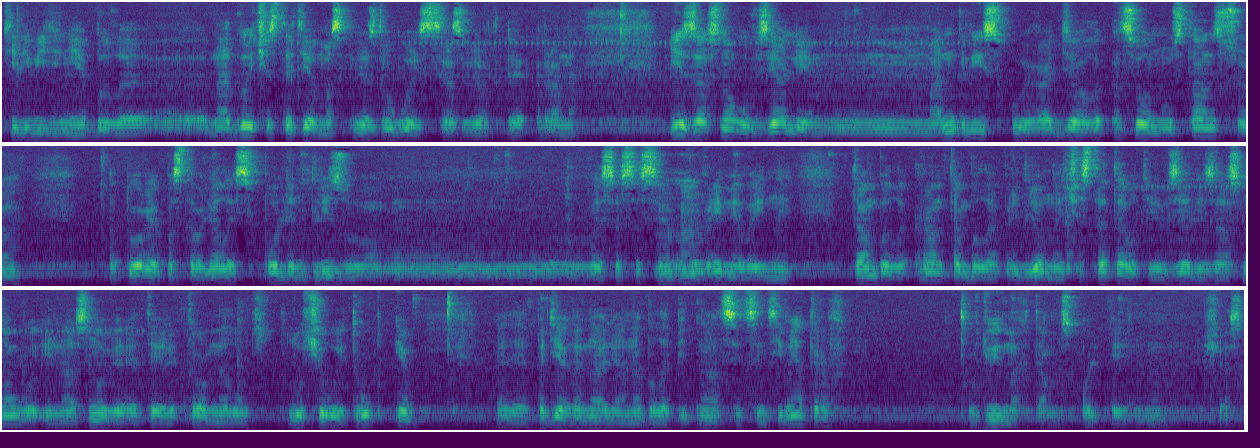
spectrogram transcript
телевидение было э, на одной частоте, в Москве с другой, с разверт рано. И за основу взяли английскую радиолокационную станцию, которая поставлялась по ленд-лизу в СССР угу. во время войны. Там был экран, там была определенная частота, вот ее взяли за основу, и на основе этой электронно-лучевой трубки э, по диагонали она была 15 сантиметров, в дюймах там сколько, ну, сейчас,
